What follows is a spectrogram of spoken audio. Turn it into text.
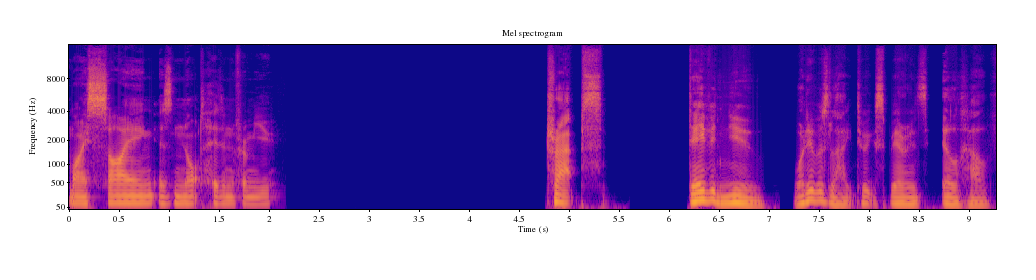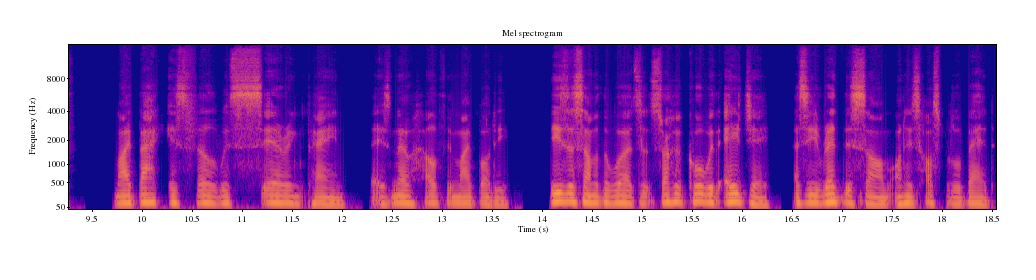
My sighing is not hidden from you. Traps. David knew what it was like to experience ill health. My back is filled with searing pain. There is no health in my body. These are some of the words that struck a chord with AJ as he read this psalm on his hospital bed.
